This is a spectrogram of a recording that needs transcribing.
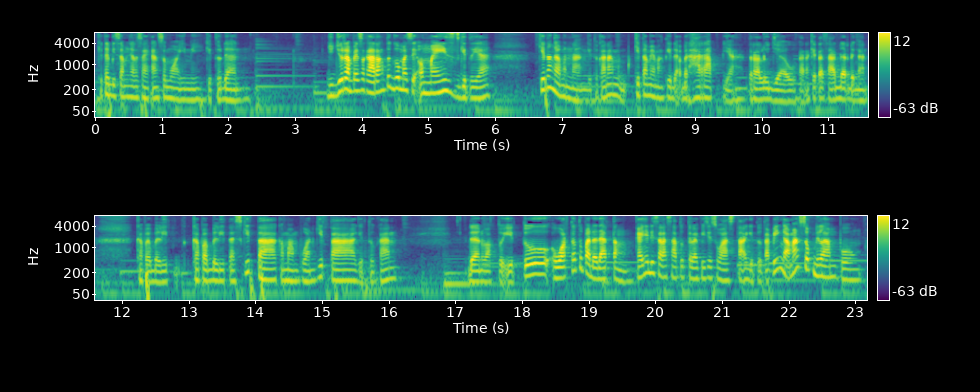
kita bisa menyelesaikan semua ini gitu. Dan jujur sampai sekarang tuh gue masih amazed gitu ya kita nggak menang gitu karena kita memang tidak berharap ya terlalu jauh karena kita sadar dengan kapabilitas kita kemampuan kita gitu kan. Dan waktu itu awardnya tuh pada datang kayaknya di salah satu televisi swasta gitu tapi nggak masuk di Lampung.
